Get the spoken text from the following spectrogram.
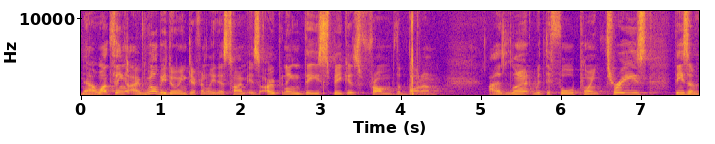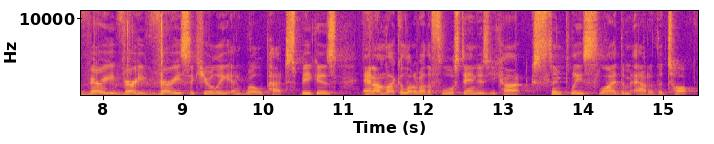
Now, one thing I will be doing differently this time is opening these speakers from the bottom. I learnt with the 4.3s, these are very, very, very securely and well-packed speakers. And unlike a lot of other floor standers, you can't simply slide them out of the top.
